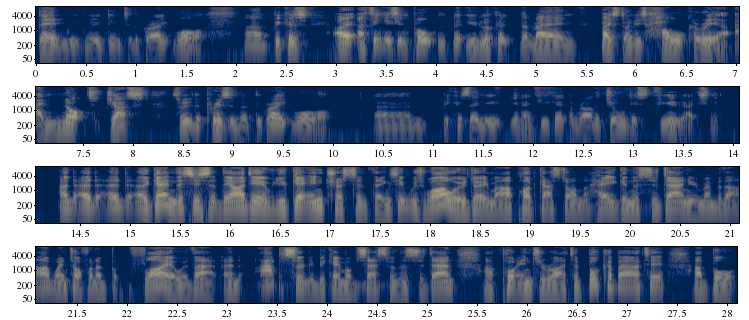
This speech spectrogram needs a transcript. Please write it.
then we've moved into the Great War. Um, because I, I think it's important that you look at the man based on his whole career and not just through the prism of the Great War. Um, because then you, you know, you get a rather jaundiced view, actually. And, and, and again, this is the idea of you get interested in things. It was while we were doing our podcast on Haig and the Sudan, you remember that I went off on a flyer with that and absolutely became obsessed with the Sudan. I put in to write a book about it. I bought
